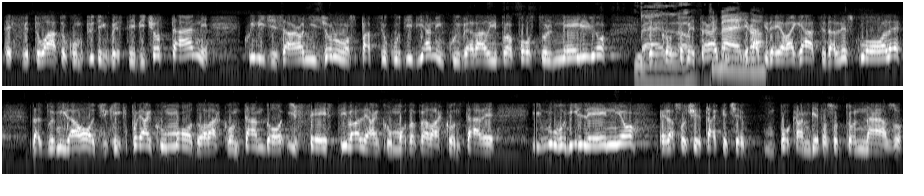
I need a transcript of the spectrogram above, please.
effettuato, compiuto in questi 18 anni, quindi ci sarà ogni giorno uno spazio quotidiano in cui verrà riproposto il meglio dei Bello. cortometraggi Bello. girati dai ragazzi e dalle scuole dal 2000 a oggi, che poi è anche un modo, raccontando il festival, è anche un modo per raccontare il nuovo millennio e la società che c'è un po' cambiata sotto il naso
